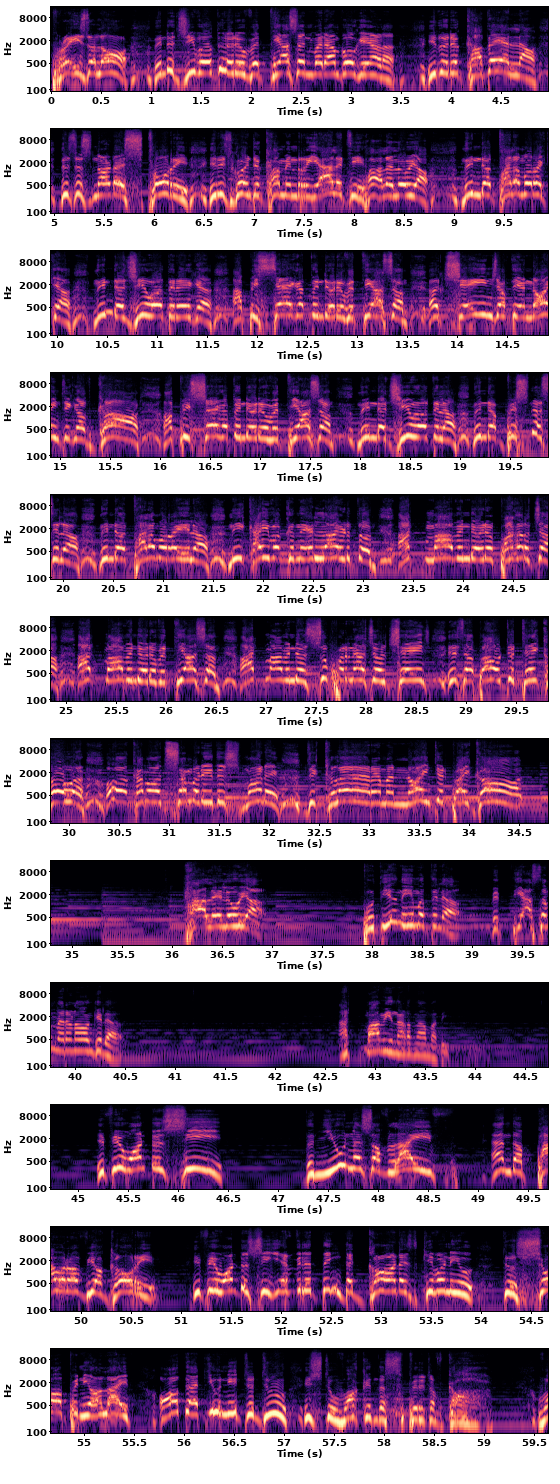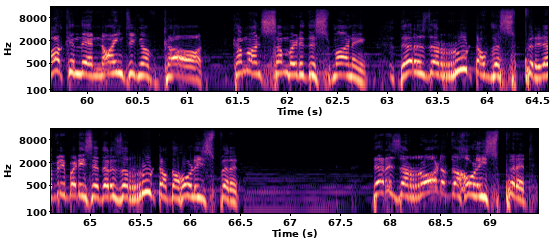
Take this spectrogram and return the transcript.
praise Lord. നിന്റെ ജീവിതത്തിൽ ഒരു വ്യത്യാസം വരാൻ പോകുകയാണ് ഇതൊരു കഥയല്ല. This is not a story it is going to come in reality hallelujah നിന്റെ തലമുറയ്ക്ക് നിന്റെ ജീവിതത്തിലേക്ക് അഭിഷേകത്തിന്റെ ഒരു വ്യത്യാസം change of the anointing of God അഭിഷേകത്തിന്റെ ഒരു വ്യത്യാസം നിന്റെ ജീവിതത്തിൽ നിന്റെ ബിസിനസ്സിൽ നിന്റെ തലമുറയിൽ നീ കൈവെക്കുന്ന എല്ലായിടത്തും ആത്മാവിന്റെ ഒരു പകർച്ച ആത്മാവിന്റെ ഒരു വ്യത്യാസം ആത്മാവിന്റെ supernatural change is about to take over oh come on somebody this morning declare I'm anointed by God hallelujah പുതിയ നിയമത്തില് വ്യത്യാസം വരണമെങ്കിൽ ആത്മാവി നടന്നാ മതി if you want to see the newness of life and the power of your glory, if you want to see everything that God has given you to show up in your life, all that you need to do is to walk in the Spirit of God. Walk in the anointing of God. Come on, somebody, this morning. There is the root of the Spirit. Everybody say there is a root of the Holy Spirit. There is a road of the Holy Spirit.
